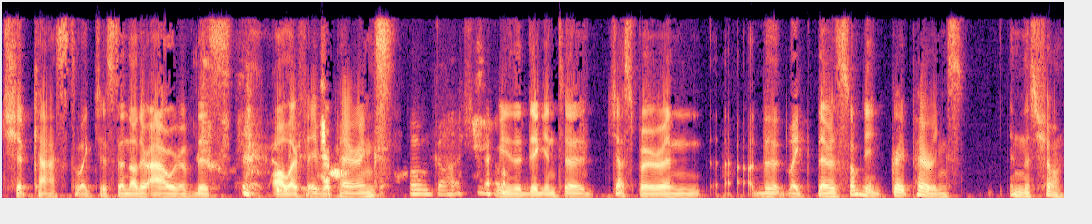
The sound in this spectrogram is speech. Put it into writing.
chip cast, like just another hour of this, all our favorite pairings. oh gosh. No. We need to dig into Jesper and uh, the like. There's so many great pairings in this show.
